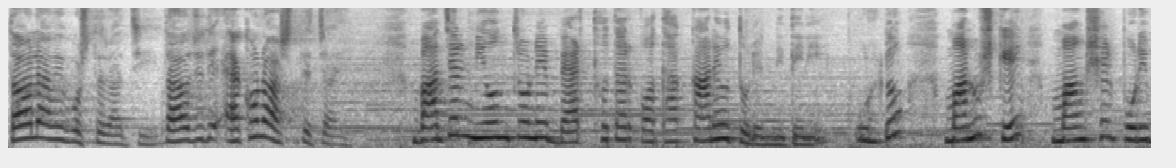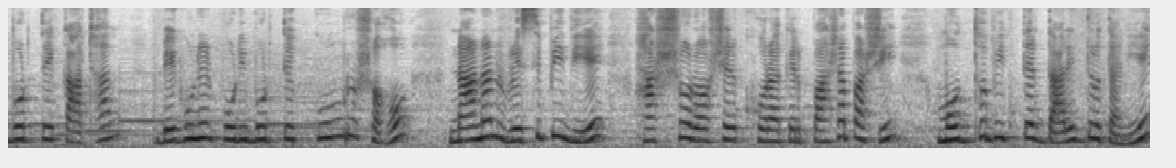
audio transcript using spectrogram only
তাহলে আমি বসতে রাজি। তাও যদি এখনও আসতে চাই বাজার নিয়ন্ত্রণে ব্যর্থতার কথা কানেও তোলেননি তিনি। উল্টো, মানুষকে মাংসের পরিবর্তে কাঁঠাল, বেগুনের পরিবর্তে কুমড়ো সহ নানান রেসিপি দিয়ে হাস্যরসের খোরাকের পাশাপাশি মধ্যবিত্তের দারিদ্রতা নিয়ে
